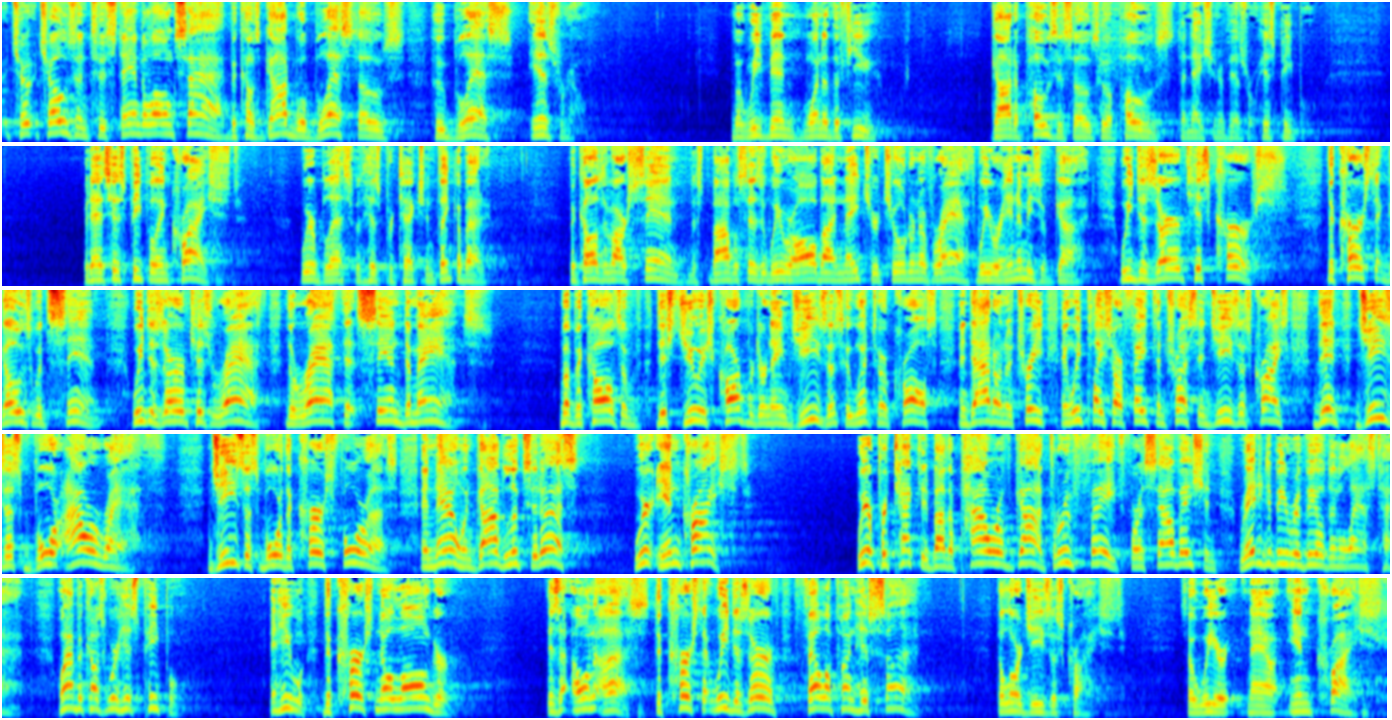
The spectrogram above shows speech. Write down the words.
chosen to stand alongside because God will bless those who bless Israel. But we've been one of the few. God opposes those who oppose the nation of Israel, his people. But as his people in Christ, we're blessed with his protection. Think about it. Because of our sin, the Bible says that we were all by nature children of wrath. We were enemies of God. We deserved his curse. the curse that goes with sin. We deserved his wrath, the wrath that sin demands. But because of this Jewish carpenter named Jesus who went to a cross and died on a tree, and we place our faith and trust in Jesus Christ, then Jesus bore our wrath. Jesus bore the curse for us. And now when God looks at us, we're in Christ. We are protected by the power of God through faith for a salvation ready to be revealed in the last time. Why? Because we're His people. And He will, the curse no longer is on us. The curse that we deserve fell upon His Son, the Lord Jesus Christ. So we are now in Christ.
